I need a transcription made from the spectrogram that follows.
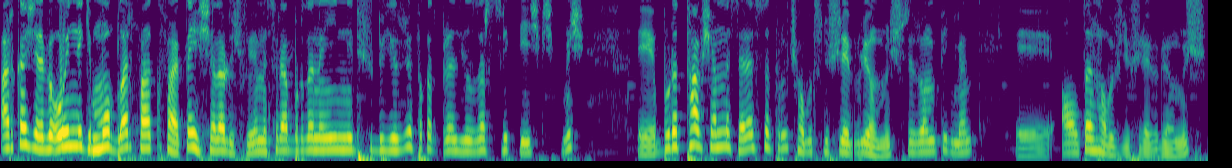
Arkadaşlar ve oyundaki moblar farklı farklı eşyalar düşürüyor. Mesela burada neyin ne düşürdüğü yazıyor fakat biraz yıldızlar silik değişik çıkmış. Ee, burada tavşan mesela 0.3 havuç düşürebiliyormuş. Sezon pigmen e, altın havuç düşürebiliyormuş.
